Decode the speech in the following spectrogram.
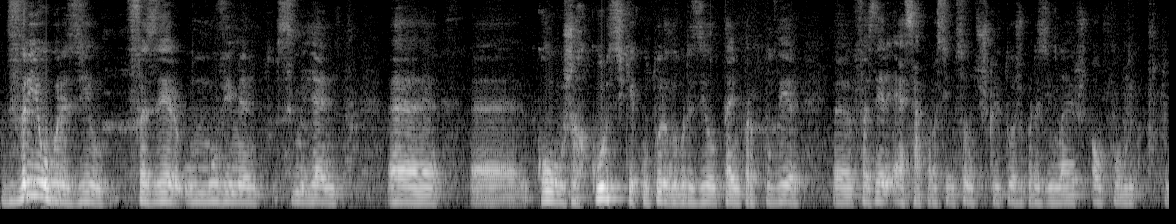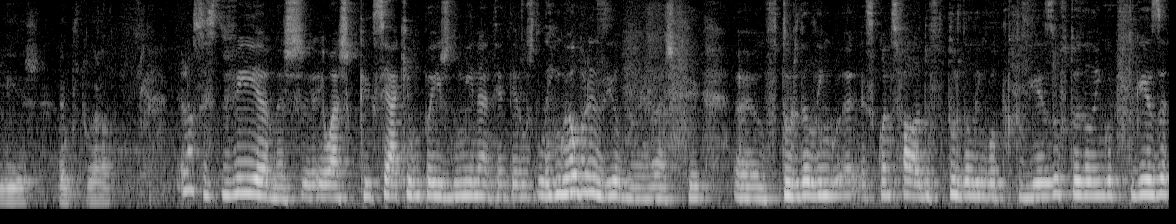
Deveria o Brasil fazer um movimento semelhante com os recursos que a cultura do Brasil tem para poder fazer essa aproximação dos escritores brasileiros ao público português em Portugal? Eu não sei se devia, mas eu acho que se há aqui um país dominante em termos de língua é o Brasil. Não é? Eu acho que uh, o futuro da língua, quando se fala do futuro da língua portuguesa, o futuro da língua portuguesa,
